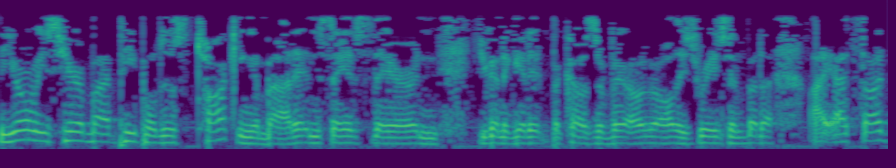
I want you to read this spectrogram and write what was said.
you always hear about people just talking about it and say it's there and you're going to get it because of all these reasons. But uh, I, I thought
